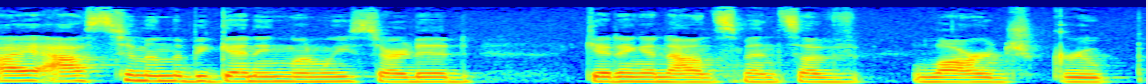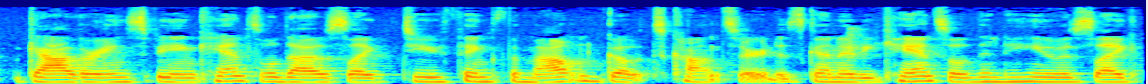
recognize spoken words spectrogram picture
I asked him in the beginning when we started getting announcements of large group gatherings being canceled, I was like, Do you think the Mountain Goats concert is going to be canceled? And he was like,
